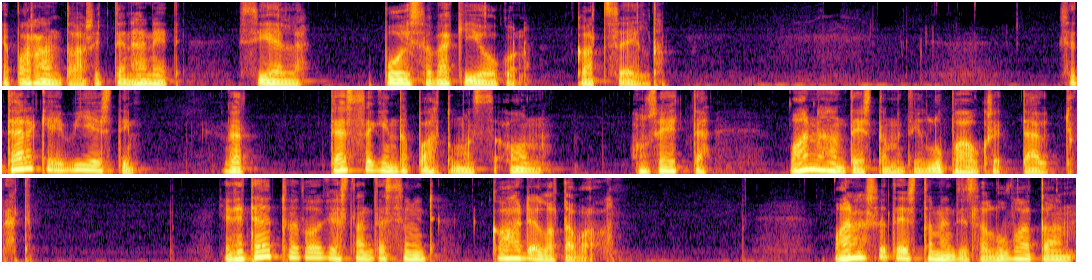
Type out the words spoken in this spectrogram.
ja parantaa sitten hänet siellä poissa väkijoukon katseilta. Se tärkein viesti, joka tässäkin tapahtumassa on, on se, että vanhan testamentin lupaukset täyttyvät. Ja ne täyttyvät oikeastaan tässä nyt kahdella tavalla. Vanhassa testamentissa luvataan,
